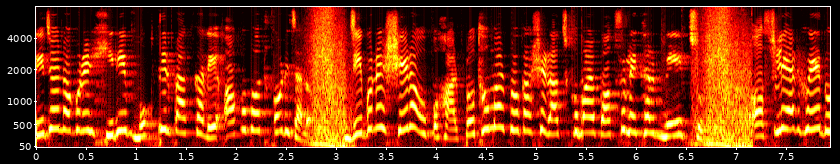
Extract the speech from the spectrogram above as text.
বিজয়নগরের হিরে মুক্তির প্রাককালে অপপথ পরিচালক। জীবনের সেরা উপহার, প্রথমবার প্রকাশে রাজকুমার পত্রলেখার মেয়ের ছবি। অস্ট্রেলিয়ার হয়ে দু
